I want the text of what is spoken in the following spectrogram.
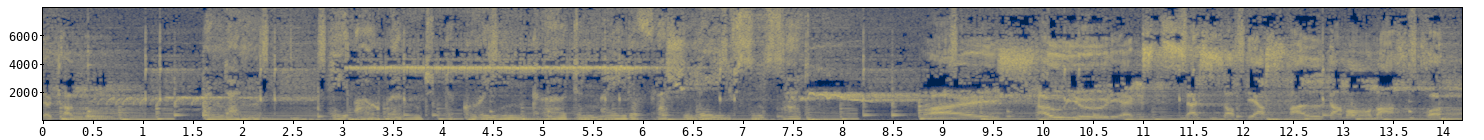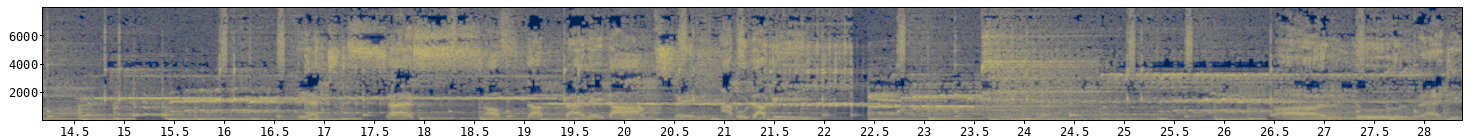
the jungle. And then he opened the green curtain made of fleshy leaves and said, I show you the excess of the asphaltamo bajo. The excess of the belly dance in Abu Dhabi. Are you ready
